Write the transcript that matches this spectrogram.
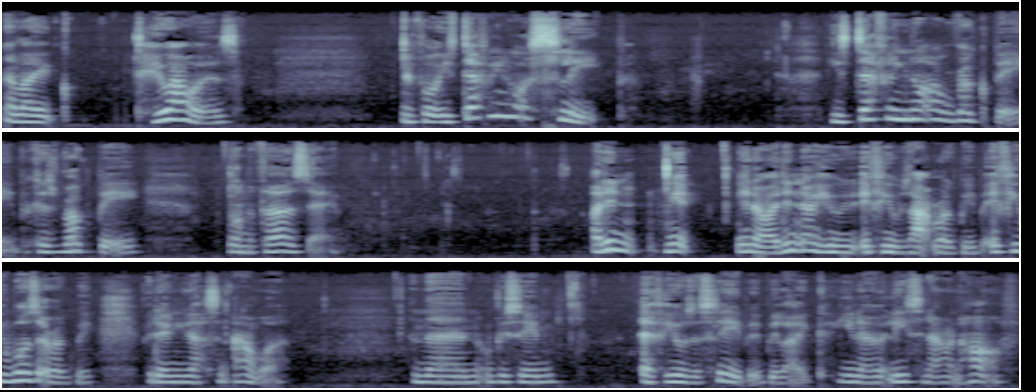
at like two hours, I thought he's definitely not asleep. He's definitely not at rugby because rugby on a Thursday. I didn't, you know, I didn't know he if he was at rugby, but if he was at rugby, it would only last an hour. And then obviously, if he was asleep, it'd be like you know at least an hour and a half.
